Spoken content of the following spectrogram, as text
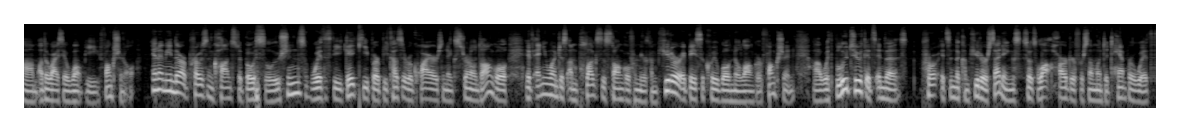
Um, otherwise, it won't be functional. And I mean, there are pros and cons to both solutions. With the Gatekeeper, because it requires an external dongle, if anyone just unplugs this dongle from your computer, it basically will no longer function. Uh, with Bluetooth, it's in the pro, it's in the computer settings, so it's a lot harder for someone to tamper with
